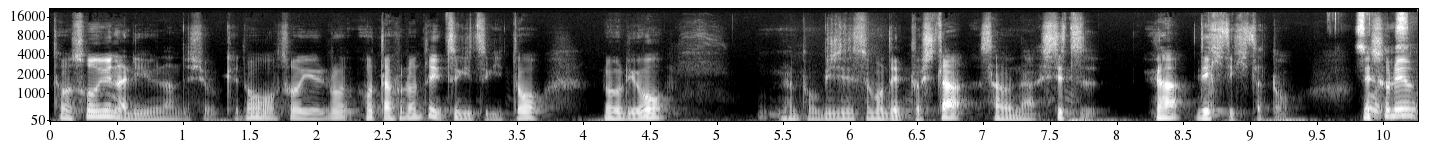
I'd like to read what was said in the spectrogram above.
多分そういうような理由なんでしょうけどそういうロウォーターフロントに次々とロウリュをなんとビジネスモデルとしたサウナ施設ができてきたと。でそれを。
